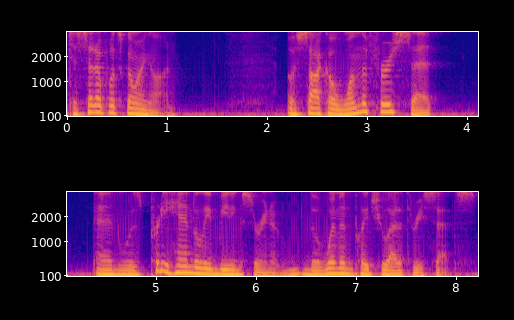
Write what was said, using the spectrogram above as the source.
to set up what's going on, Osaka won the first set and was pretty handily beating Serena. The women played two out of three sets.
